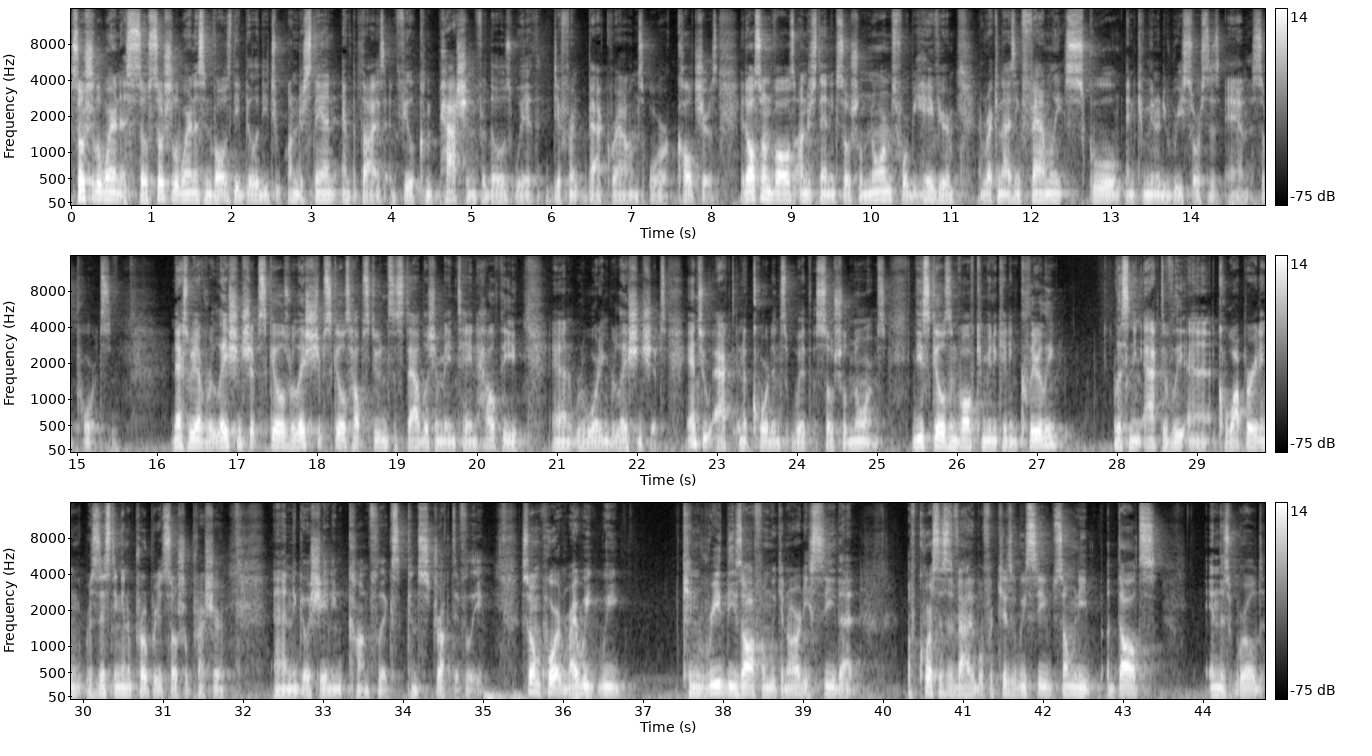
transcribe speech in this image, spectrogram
Social awareness. So, social awareness involves the ability to understand, empathize, and feel compassion for those with different backgrounds or cultures. It also involves understanding social norms for behavior and recognizing family, school, and community resources and supports. Next, we have relationship skills. Relationship skills help students establish and maintain healthy and rewarding relationships and to act in accordance with social norms. These skills involve communicating clearly listening actively and cooperating, resisting inappropriate social pressure, and negotiating conflicts constructively. So important, right? We, we can read these off and we can already see that, of course, this is valuable for kids. We see so many adults in this world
